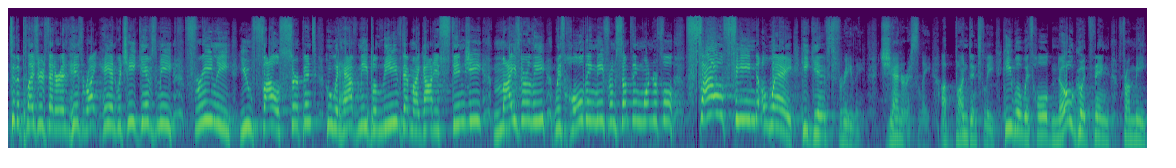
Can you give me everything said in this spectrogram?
to the pleasures that are at his right hand, which he gives me freely, you foul serpent who would have me believe that my God is stingy, miserly, withholding me from something wonderful. Foul fiend away, he gives freely generously, abundantly. He will withhold no good thing from me,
